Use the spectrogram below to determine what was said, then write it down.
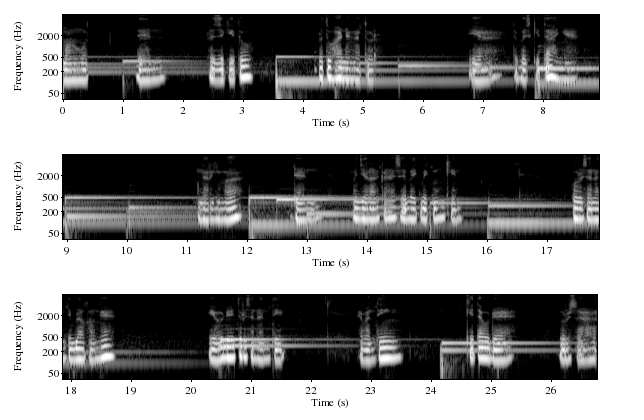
maut dan rezeki itu udah Tuhan yang ngatur. Ya tugas kita hanya menerima dan menjalankannya sebaik-baik mungkin. Urusan nanti belakangnya ya udah itu urusan nanti. Yang penting kita udah berusaha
